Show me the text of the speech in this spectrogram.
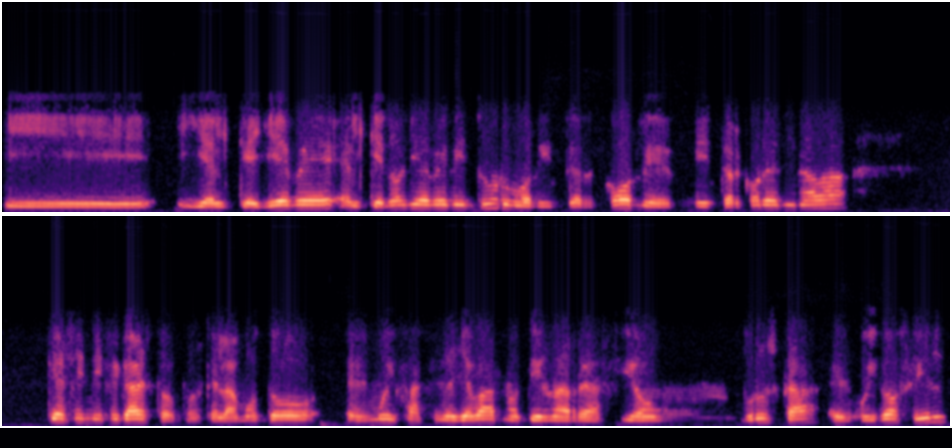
Y, el que lleve, el que no lleve ni turbo, ni intercore, ni intercore ni nada, ¿qué significa esto? Pues que la moto es muy fácil de llevar, no tiene una reacción brusca, es muy dócil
